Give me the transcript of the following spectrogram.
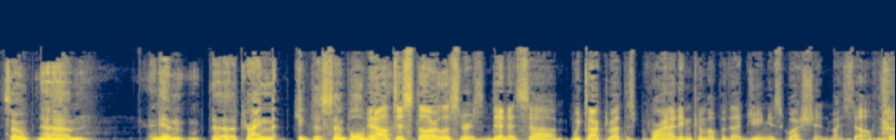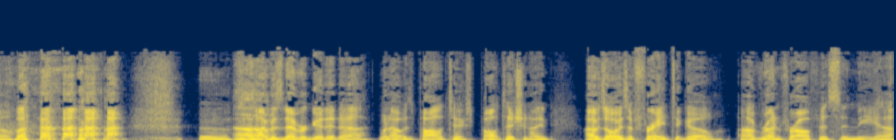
So, um, again, uh, try and keep this simple. And I'll just tell our listeners, Dennis, uh, we talked about this before, and I didn't come up with that genius question myself. So um, I was never good at uh, when I was politics politician. I I was always afraid to go uh, run for office in the uh,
